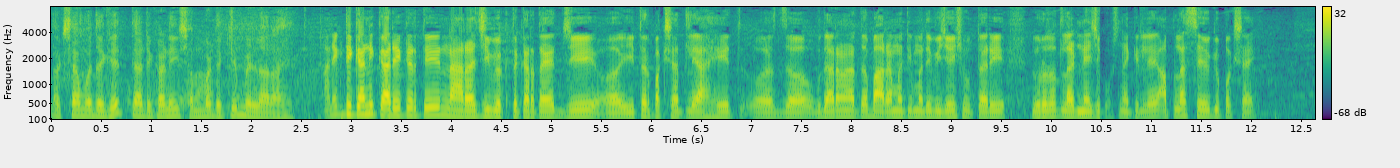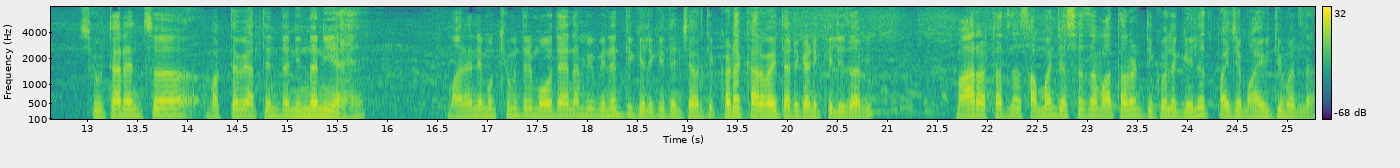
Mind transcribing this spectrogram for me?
लक्षामध्ये घेत त्या ठिकाणी शंभर टक्के मिळणार आहेत. अनेक ठिकाणी कार्यकर्ते नाराजी व्यक्त करतायत जे अ, इतर पक्षातले आहेत. अ, ज उदाहरणार्थ बारामतीमध्ये विजय शिवतारे विरोधात लढण्याची घोषणा केलेली आहे. आपला सहयोगी पक्ष आहे. शिवतार्यांचं वक्तव्य अत्यंत निंदनीय आहे. माननीय मुख्यमंत्री महोदयांना मी विनंती केली की त्यांच्यावरती कडक कारवाई त्या ठिकाणी केली जावी. महाराष्ट्रातलं सामंजस्याचं वातावरण टिकवलं गेलंच पाहिजे महायुतीमधलं.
